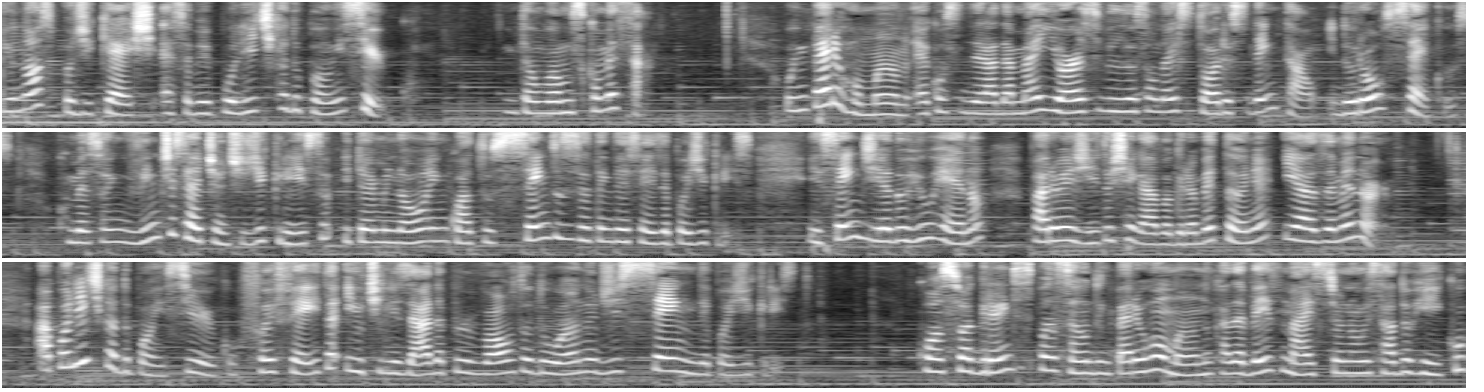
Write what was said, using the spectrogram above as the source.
E o nosso podcast é sobre política do pão e circo. Então vamos começar. O Império Romano é considerado a maior civilização da história ocidental e durou séculos. Começou em 27 a.C. e terminou em 476 d.C. E 100 dias do rio Reno, para o Egito chegava a Grã-Bretanha e a Ásia Menor. A política do pão e circo foi feita e utilizada por volta do ano de 100 d.C. Com a sua grande expansão do Império Romano, cada vez mais se tornou um estado rico,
